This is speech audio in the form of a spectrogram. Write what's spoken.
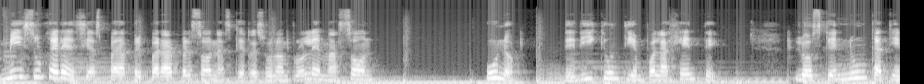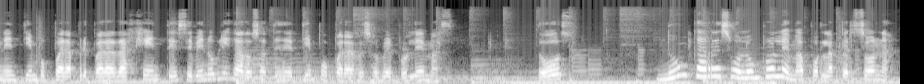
Mis sugerencias para preparar personas que resuelvan problemas son 1. Dedique un tiempo a la gente. Los que nunca tienen tiempo para preparar a gente se ven obligados a tener tiempo para resolver problemas. 2. Nunca resuelva un problema por la persona.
